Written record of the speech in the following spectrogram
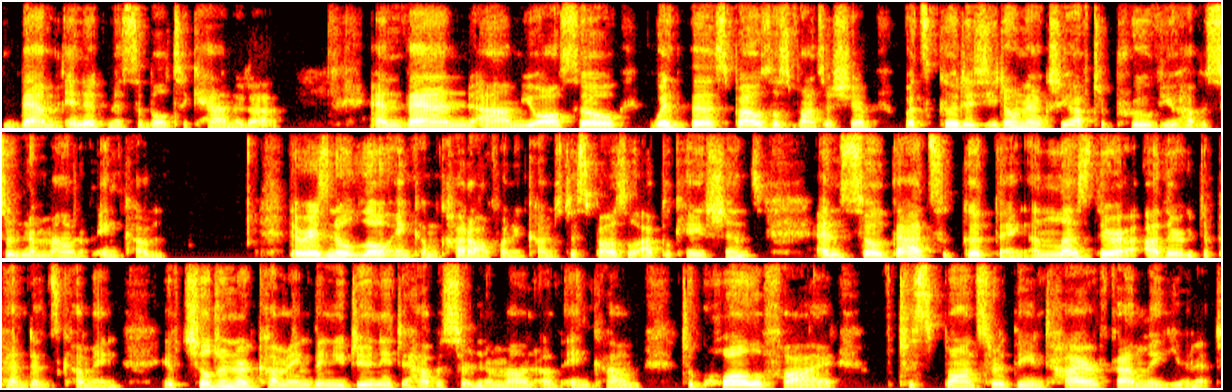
them inadmissible to Canada. And then um, you also, with the spousal sponsorship, what's good is you don't actually have to prove you have a certain amount of income. There is no low income cutoff when it comes to spousal applications. And so that's a good thing, unless there are other dependents coming. If children are coming, then you do need to have a certain amount of income to qualify to sponsor the entire family unit.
